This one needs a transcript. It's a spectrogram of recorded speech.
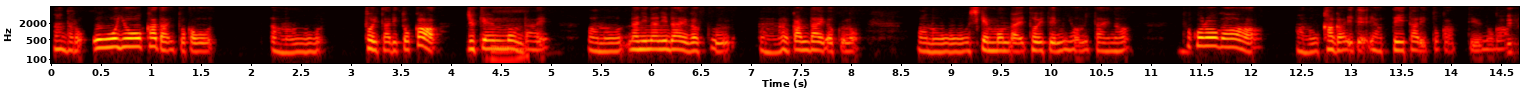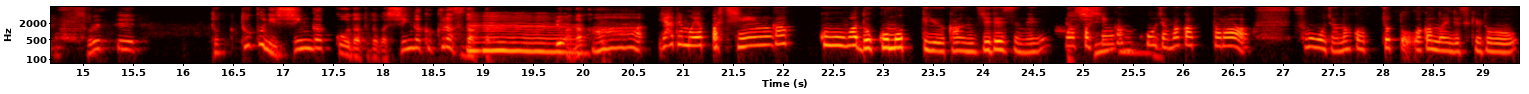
なんだろう応用課題とかをあの解いたりとか受験問題、うん、あの何々大学難関大学のあの試験問題解いてみようみたいなところがあの課外でやっていたりとかっていうのが。それってと特に進学校だったとか進学クラスだったではなくて？あいやでもやっぱ進学校はどこもっていう感じですね。やっぱ進学校じゃなかったらそうじゃなかったちょっと分かんないんですけど、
